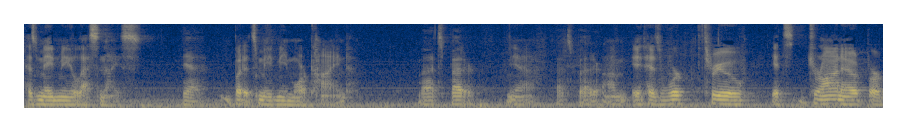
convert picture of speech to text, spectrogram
has made me less nice, Yeah. but it's made me more kind. That's better. Yeah. That's better. Um, it has worked through, it's drawn out or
